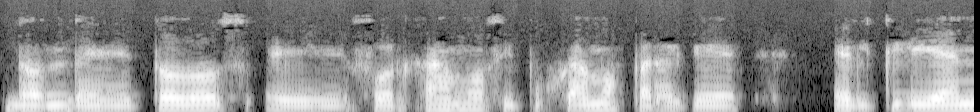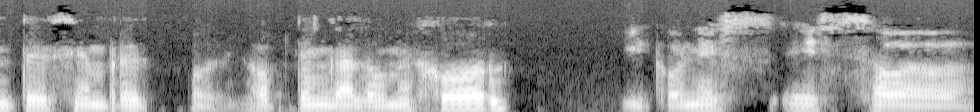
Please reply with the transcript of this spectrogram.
donde todos eh, forjamos y pujamos para que el cliente siempre obtenga lo mejor y con es, esa,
